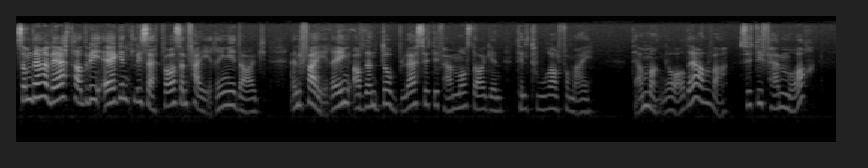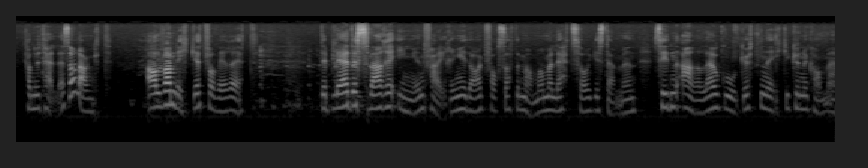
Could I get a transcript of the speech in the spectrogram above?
Som dere vet, hadde vi egentlig sett for oss en feiring i dag. En feiring av den doble 75-årsdagen til Toralf og meg. Det er mange år, det, Alva. 75 år. Kan du telle så langt? Alva nikket forvirret. Det ble dessverre ingen feiring i dag, fortsatte mamma med lett sorg i stemmen, siden Erle og godguttene ikke kunne komme.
